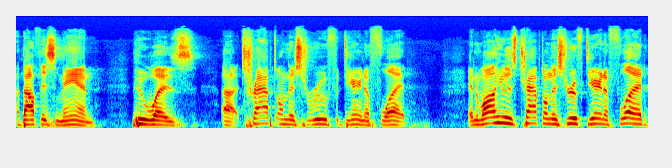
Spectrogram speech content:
about this man who was uh, trapped on this roof during a flood. And while he was trapped on this roof during a flood,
